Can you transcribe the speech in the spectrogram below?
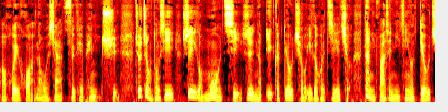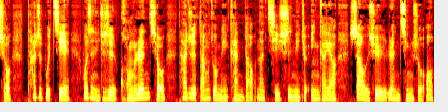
哦绘画，那我下次可以陪你去。就这种东西是一种默契，是那一个丢球，一个会接球，但你发现你已经有丢球，他就不接，或是你。你就是狂扔球，他就是当做没看到。那其实你就应该要稍微去认清说，哦，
